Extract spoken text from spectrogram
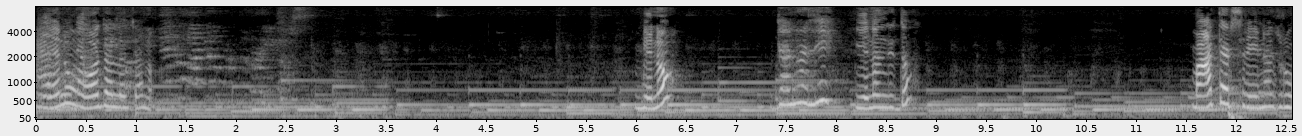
నేను ఓదలచాను ಏನೋ ಜನರಲ್ಲಿ ಏನಂದಿದ್ದು ಮಾತಾಡ್ಸ್ರಿ ಏನಾದ್ರು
